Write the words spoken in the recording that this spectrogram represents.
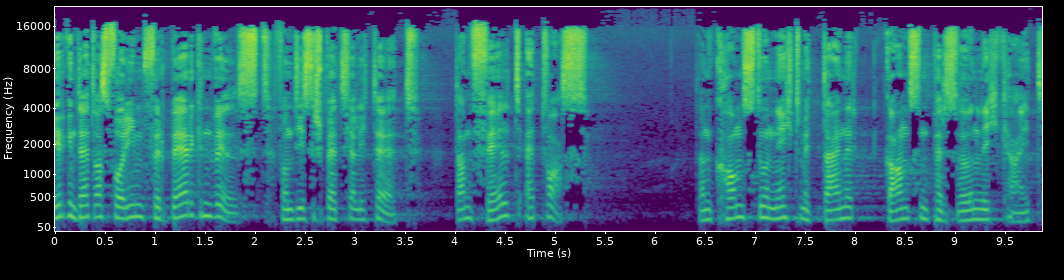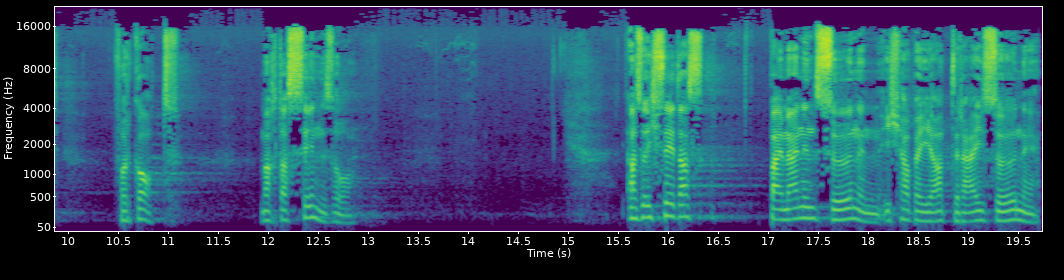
irgendetwas vor ihm verbergen willst von dieser Spezialität, dann fehlt etwas. Dann kommst du nicht mit deiner ganzen Persönlichkeit vor Gott. Macht das Sinn so? Also ich sehe das bei meinen Söhnen. Ich habe ja drei Söhne.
